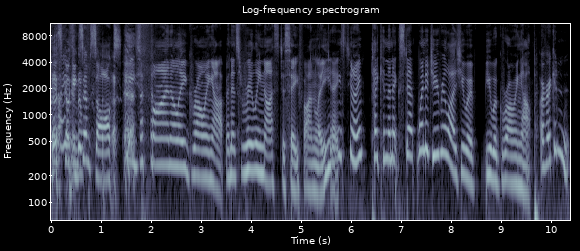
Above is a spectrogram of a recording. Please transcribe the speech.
He's cooking some socks. He's finally growing up, and it's really nice to see. Finally, you know, he's you know taking the next step. When did you realise you were you were growing up? I reckon.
